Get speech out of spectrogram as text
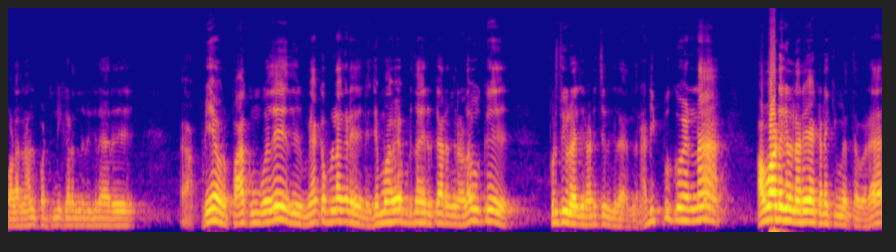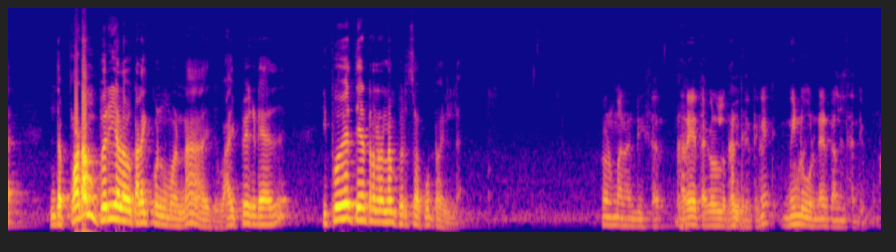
பல நாள் பட்டினி கிடந்திருக்கிறாரு. அப்படியே அவர் பார்க்கும்போதே இது மேக்கப்லாம் கிடையாது. நிஜமாகவே அப்படி தான் இருக்காருங்கிற அளவுக்கு பிருத்திவிராஜ் நடிச்சிருக்கிறார். அந்த நடிப்புக்கு வேணால் அவார்டுகள் நிறையா கிடைக்குமே தவிர இந்த படம் பெரிய அளவு கலெக்ட் பண்ணுமான்னா அதுக்கு வாய்ப்பே கிடையாது. இப்போவே தியேட்டர்லலாம் பெருசாக கூட்டம் இல்லை. ரொம்ப நன்றி சார். நிறைய தகவல்களை பேசிட்டுங்க மீண்டும் ஒரு நேர்காணலில் சந்திப்போம்.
